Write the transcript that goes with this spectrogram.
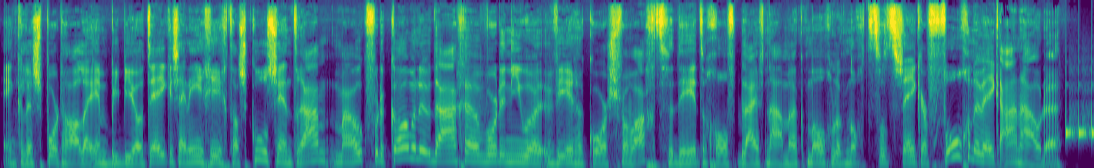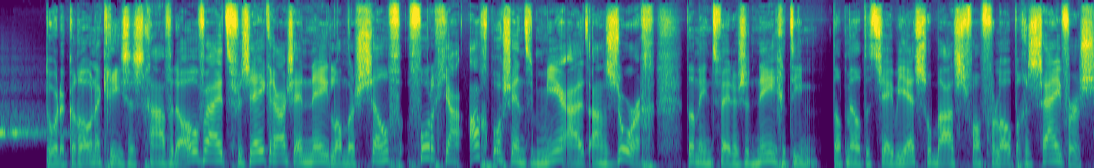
Enkele sporthallen en bibliotheken zijn ingericht als koelcentra, maar ook voor de komende dagen worden nieuwe weerrecords verwacht. De hittegolf blijft namelijk mogelijk nog tot zeker volgende week aanhouden. Door de coronacrisis gaven de overheid, verzekeraars en Nederlanders zelf vorig jaar 8% meer uit aan zorg dan in 2019. Dat meldt het CBS op basis van voorlopige cijfers.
